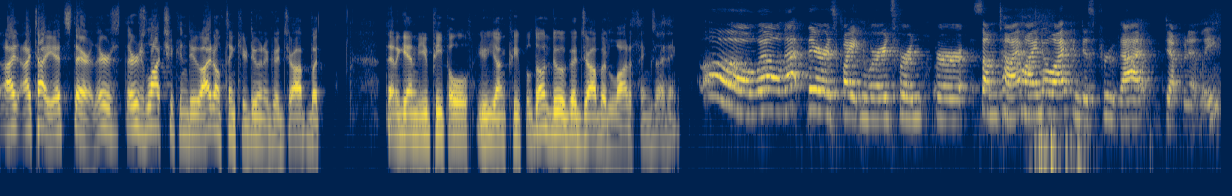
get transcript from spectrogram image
I, I tell you, it's there. There's there's lots you can do. I don't think you're doing a good job, but then again, you people, you young people, don't do a good job at a lot of things. I think. Oh well, that there is fighting words for for some time. I know I can disprove that definitely.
